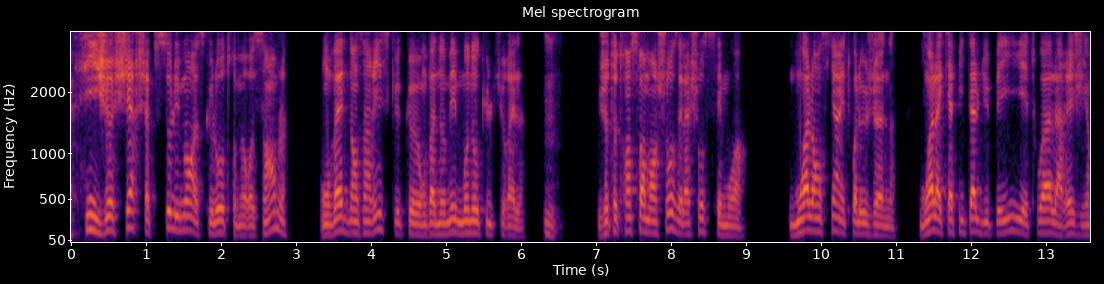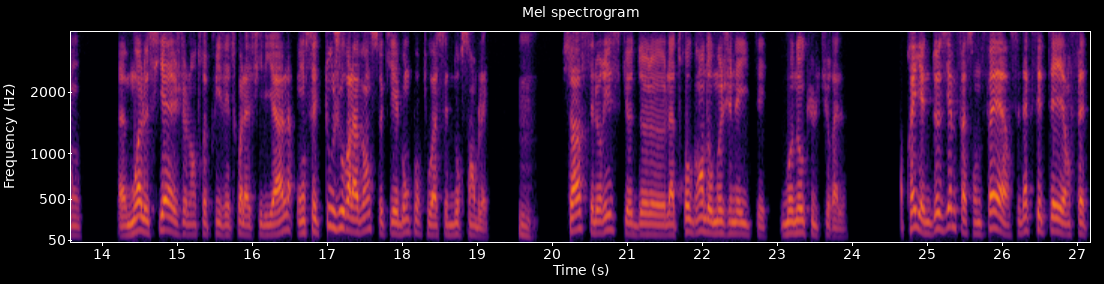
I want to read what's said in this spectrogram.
Si je cherche absolument à ce que l'autre me ressemble, on va être dans un risque qu'on va nommer monoculturel. Hmm. Je te transforme en chose et la chose, c'est moi. Moi l'ancien et toi le jeune. Moi la capitale du pays et toi la région. Euh, moi le siège de l'entreprise et toi la filiale, on sait toujours à l'avance ce qui est bon pour toi, c'est de nous ressembler. Hmm. Ça, c'est le risque de la trop grande homogénéité monoculturelle. Après, il y a une deuxième façon de faire, c'est d'accepter en fait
